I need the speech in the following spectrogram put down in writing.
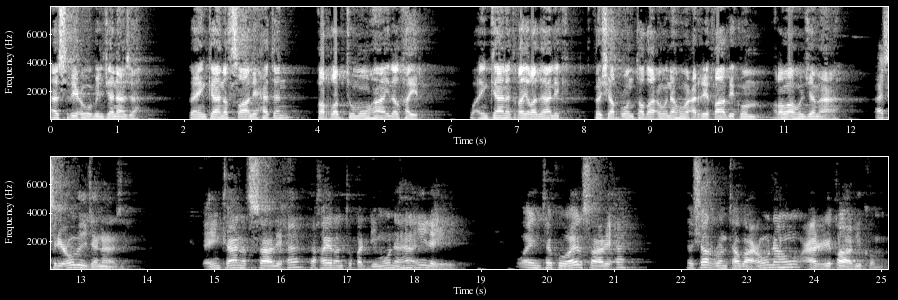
أسرعوا بالجنازة فإن كانت صالحة قربتموها إلى الخير. وإن كانت غير ذلك فشر تضعونه عن رقابكم رواه الجماعة. أسرعوا بالجنازة. فإن كانت صالحة فخيرا تقدمونها إليه. وإن تك غير صالحة فشر تضعونه عن رقابكم.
